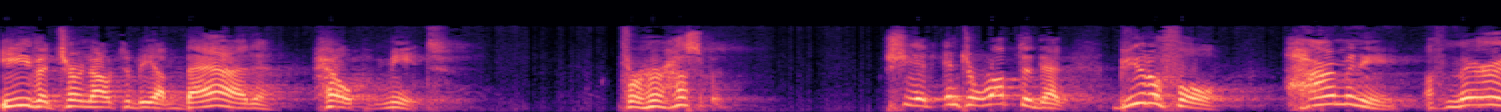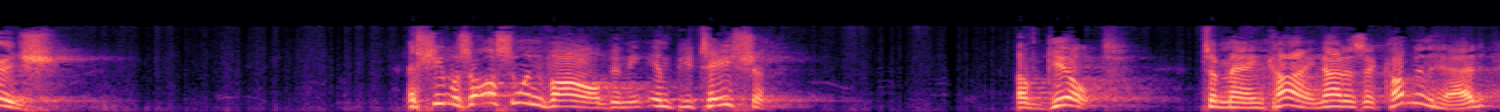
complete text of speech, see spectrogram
Eve had turned out to be a bad help meet for her husband. She had interrupted that beautiful harmony of marriage and she was also involved in the imputation of guilt to mankind, not as a covenant head,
